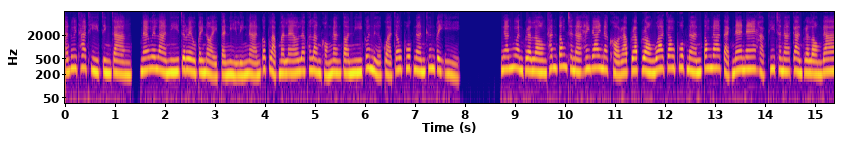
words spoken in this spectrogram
ๆ ด้วยท่าทีจริงจัง แม้เวลานี้จะเร็วไปหน่อย แต่หนีหลิงหนานก็กลับมาแล้ว และพลังของนางตอนนี้ก็เหนือกว่าเจ้าพวกนั้นขึ้นไปอีก งั้นวันประลองท่านต้องชนะให้ได้นะขอรับรับรองว่าเจ้าพวกนั้นต้องหน้าแตกแน่ๆ หากที่ชนะการประลองได้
